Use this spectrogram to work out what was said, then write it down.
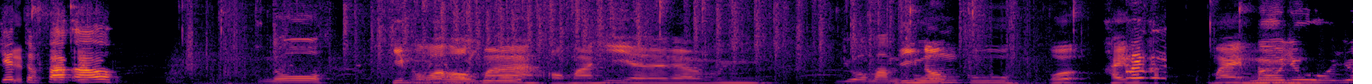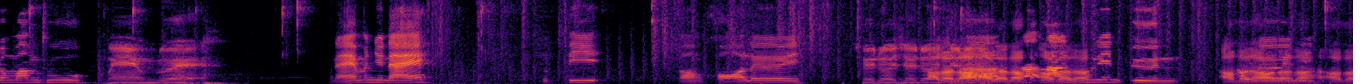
get the fuck out no กิฟบอกว่าออกมาออกมาที่อะไรนะมึง your mom ยิง too น้องกูโอ้ใครไม่ no มึง you your mom too แม่มึงด้วย ไหนมันอยู่ไหนกุฏิลองขอเลยช่วยด้วยช่วยด้วยเอาแล้วช่วยเหรอด้วยเอาแล้วเหรอละลานผู้เล่นอื่น เอาเหรอเอาเหรอเอาเหร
